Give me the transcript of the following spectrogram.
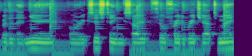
whether they're new or existing. So feel free to reach out to me.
